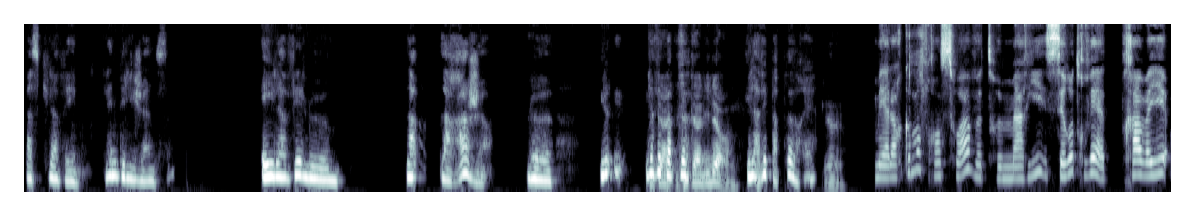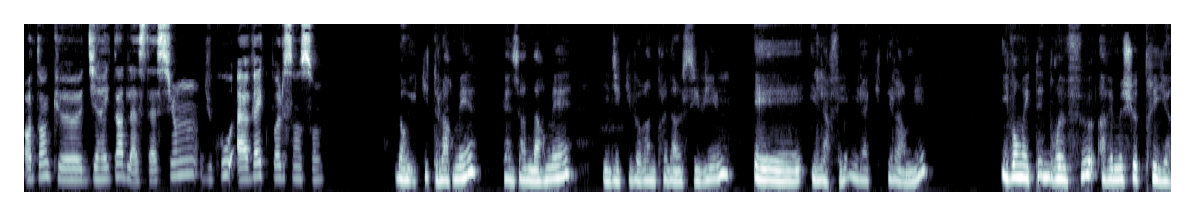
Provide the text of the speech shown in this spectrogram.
Parce qu'il avait l'intelligence et il avait le, la, la rage. Le, il n'avait pas un- peur. C'était un leader. Il n'avait pas peur. Hein. Ouais. Mais alors, comment François, votre mari, s'est retrouvé à travailler en tant que directeur de la station, du coup, avec Paul Sanson? Donc il quitte l'armée, 15 ans d'armée, il dit qu'il veut rentrer dans le civil, et il l'a fait, il a quitté l'armée. Ils vont éteindre un feu avec M. Trille.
